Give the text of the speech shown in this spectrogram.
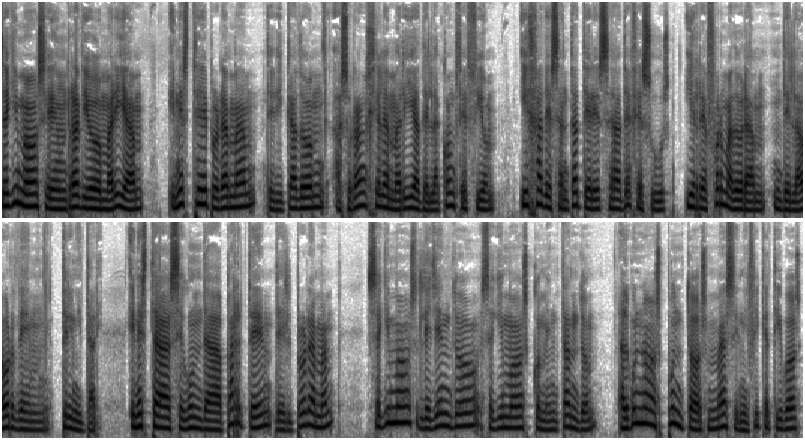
Seguimos en Radio María en este programa dedicado a Sor Ángela María de la Concepción, hija de Santa Teresa de Jesús y reformadora de la Orden Trinitaria. En esta segunda parte del programa seguimos leyendo, seguimos comentando algunos puntos más significativos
